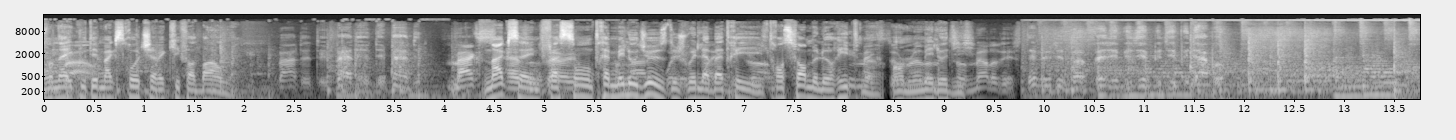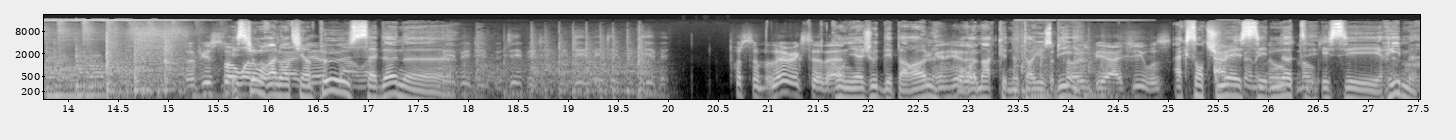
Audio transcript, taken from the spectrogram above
On a écouté Max Roach avec Clifford Brown. Max a une façon très mélodieuse de jouer de la batterie. Il transforme le rythme en mélodie. Et si on ralentit un peu, ça donne... Euh, qu'on y ajoute des paroles, on remarque que Notorious Big accentuait ses notes et ses rimes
